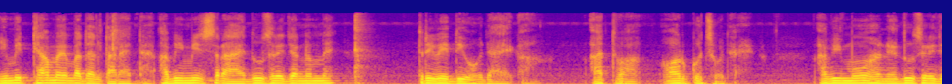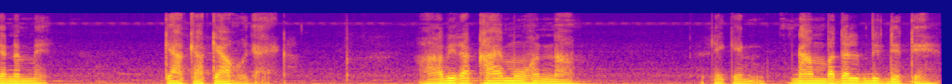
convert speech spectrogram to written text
ये मिथ्या में बदलता रहता है। अभी मिश्रा है दूसरे जन्म में त्रिवेदी हो जाएगा अथवा और कुछ हो जाएगा। अभी मोहन है दूसरे जन्म में क्या क्या क्या हो जाएगा। अभी रखा है मोहन नाम, लेकिन नाम बदल भी देते हैं।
